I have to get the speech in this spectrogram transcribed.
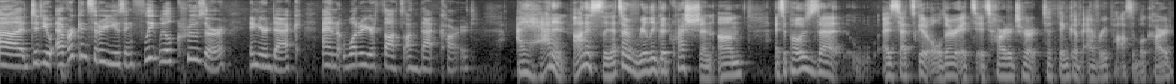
uh, "Did you ever consider using Fleetwheel Cruiser in your deck, and what are your thoughts on that card?" I hadn't honestly. That's a really good question. Um, I suppose that as sets get older, it's it's harder to to think of every possible card.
